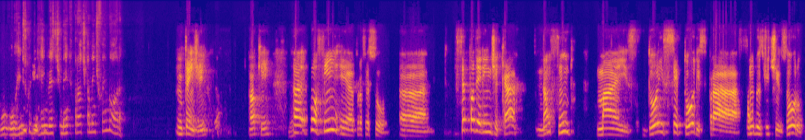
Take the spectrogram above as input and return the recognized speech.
O, o, risco de reinvestimento praticamente foi embora. Entendi. Entendeu? Ok. Ah, por fim, é, professor, uh, você poderia indicar, não fundo, mas dois setores para fundos de tesouro,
